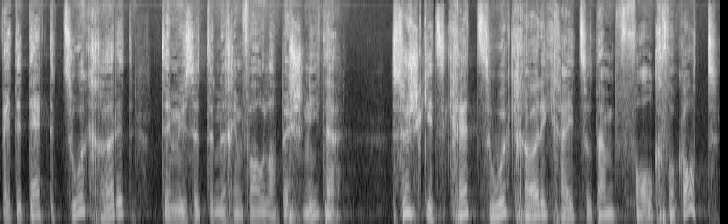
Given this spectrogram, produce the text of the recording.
wenn ihr dort dazugehört, dann müsst ihr euch im Fall beschneiden. Sonst gibt es keine Zugehörigkeit zu dem Volk von Gott.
